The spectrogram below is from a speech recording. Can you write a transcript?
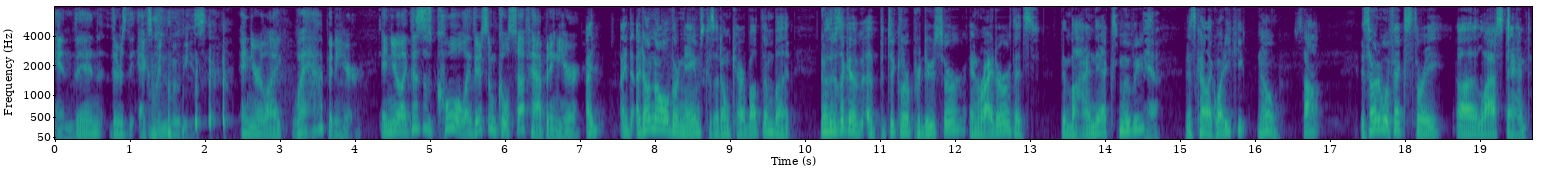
And then there's the X-Men movies. And you're like, what happened here? And you're like, this is cool. Like there's some cool stuff happening here. I, I, I don't know all their names because I don't care about them, but no, there's like a, a particular producer and writer that's been behind the X movies. Yeah. And it's kind of like, why do you keep? No, stop. It started with X three, uh, Last Stand,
